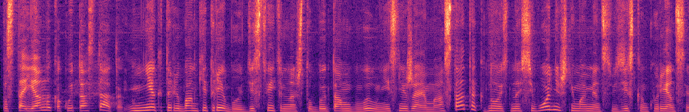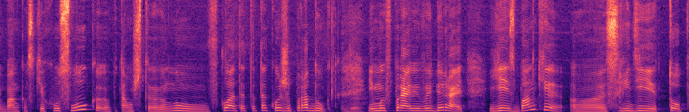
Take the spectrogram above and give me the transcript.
постоянно какой-то остаток. Некоторые банки требуют действительно, чтобы там был неснижаемый остаток, но на сегодняшний момент в связи с конкуренцией банковских услуг, э, потому что ну, вклад это такой же продукт, Да. и мы вправе выбирать. Есть банки э, среди топ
